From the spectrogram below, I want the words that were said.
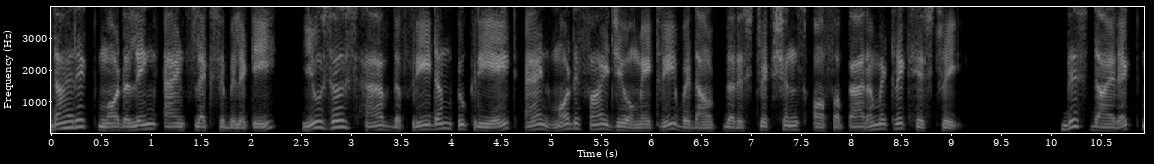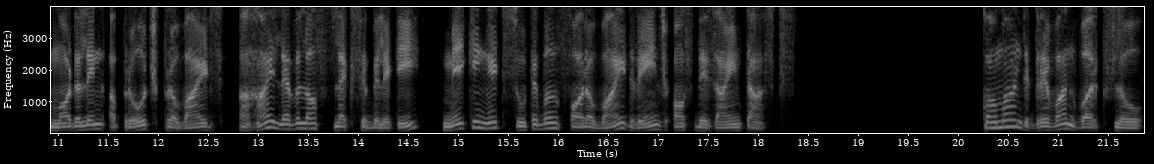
Direct modeling and flexibility Users have the freedom to create and modify geometry without the restrictions of a parametric history. This direct modeling approach provides a high level of flexibility, making it suitable for a wide range of design tasks. Command-driven workflow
